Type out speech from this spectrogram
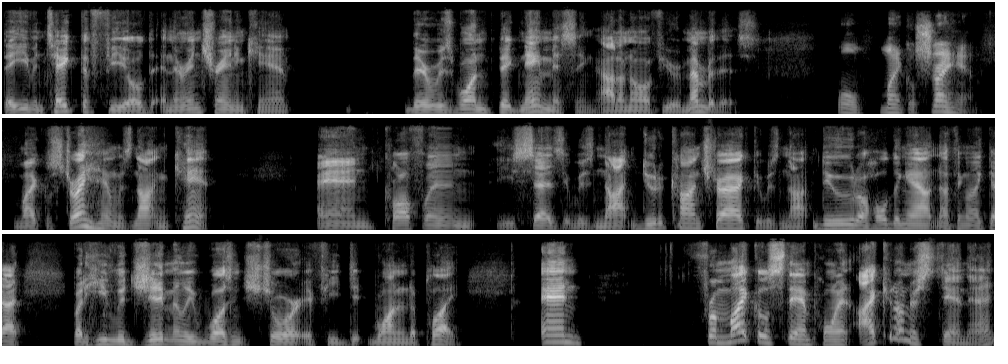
they even take the field and they're in training camp, there was one big name missing. I don't know if you remember this. Well, Michael Strahan. Michael Strahan was not in camp. And Coughlin, he says it was not due to contract. It was not due to holding out, nothing like that. But he legitimately wasn't sure if he did, wanted to play. And from Michael's standpoint, I can understand that.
